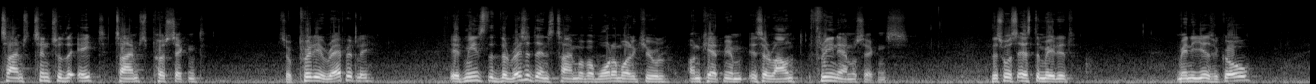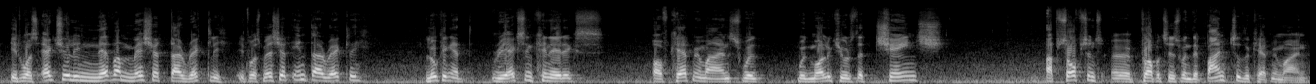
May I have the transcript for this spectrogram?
times 10 to the 8 times per second. So pretty rapidly. It means that the residence time of a water molecule on cadmium is around 3 nanoseconds. This was estimated many years ago. It was actually never measured directly. It was measured indirectly, looking at reaction kinetics of cadmium ions with, with molecules that change absorption uh, properties when they bind to the cadmium ion.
